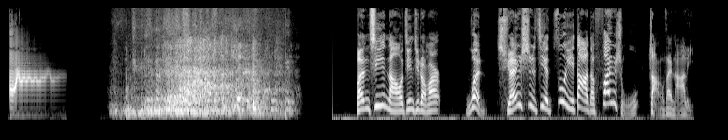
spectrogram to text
本期脑筋急转弯，问。全世界最大的番薯长在哪里？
